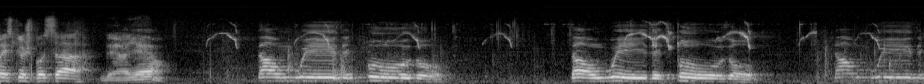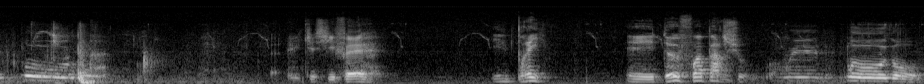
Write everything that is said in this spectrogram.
Où est-ce que je pose ça Derrière. Down with it, Bozo. Down with it, Bozo. Down with it, Bozo. Et qu'est-ce qu'il fait? Il prie. Et deux fois par jour. With it, Bozo.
